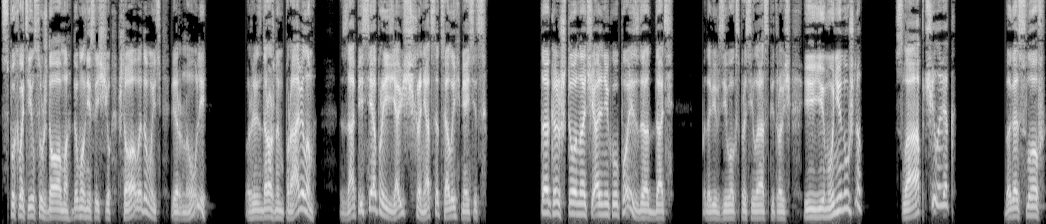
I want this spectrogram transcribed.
спохватился уж дома, думал, не сыщу. Что вы думаете, вернули? По железнодорожным правилам записи о проезжающих хранятся целый месяц. — Так а что начальнику поезда отдать? — подавив зевок, спросил Рас Петрович. — И ему не нужно. Слаб человек. Богослов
